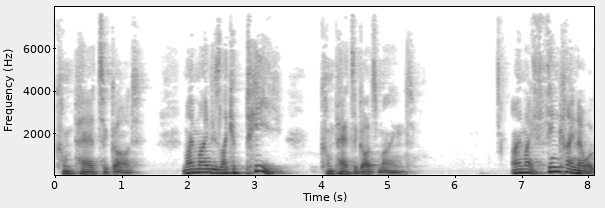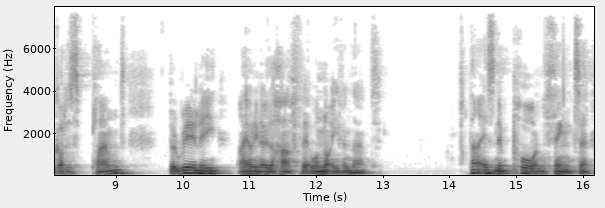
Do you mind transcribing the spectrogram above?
compared to God. My mind is like a pea compared to God's mind. I might think I know what God has planned, but really I only know the half of it, or not even that. That is an important thing to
